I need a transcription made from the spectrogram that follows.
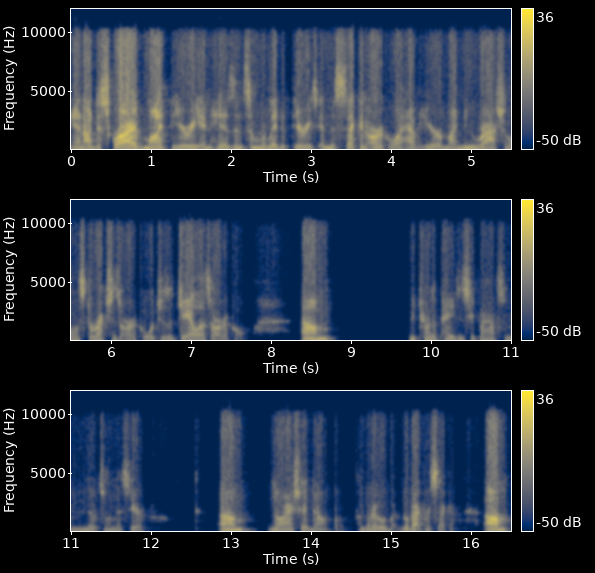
And I describe my theory and his and some related theories in the second article I have here, my new rationalist directions article, which is a JLS article. Um, let me turn the page and see if I have some notes on this here. Um, no, actually I don't. I'm going to go back for a second. Um,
